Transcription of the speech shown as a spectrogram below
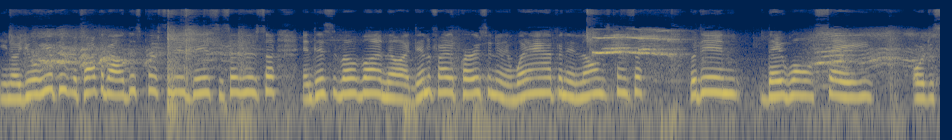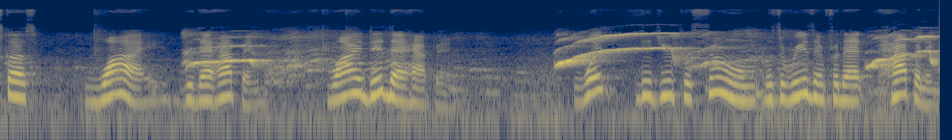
You know, you'll hear people talk about oh, this person did this and such and such, and this is blah blah blah, and they'll identify the person and what happened and all this kind of stuff. But then they won't say or discuss why did that happen? Why did that happen? What did you presume was the reason for that happening?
